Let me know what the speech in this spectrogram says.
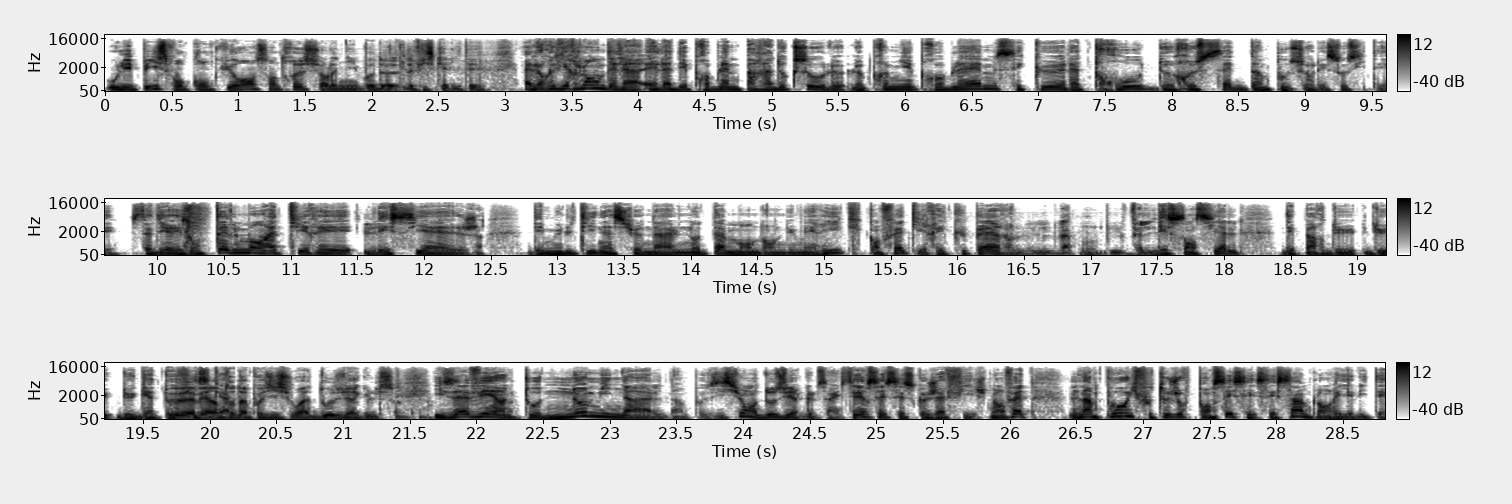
où les pays se font concurrence entre eux sur le niveau de, de fiscalité. Alors l'Irlande, elle a, des problèmes paradoxaux. Le, premier problème, c'est qu'elle a trop de recettes d'impôts sur les sociétés. C'est-à-dire, ils ont tellement attiré les sièges des multinationales, notamment dans le numérique, qu'en fait, ils récupèrent l'essentiel des parts du, du, du gâteau Eux avaient fiscal. un taux d'imposition à 12,5. Ils avaient un taux nominal d'imposition à 12,5. C'est-à-dire, c'est ce que j'affiche. Mais en fait, l'impôt, il faut toujours penser, c'est simple en réalité.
